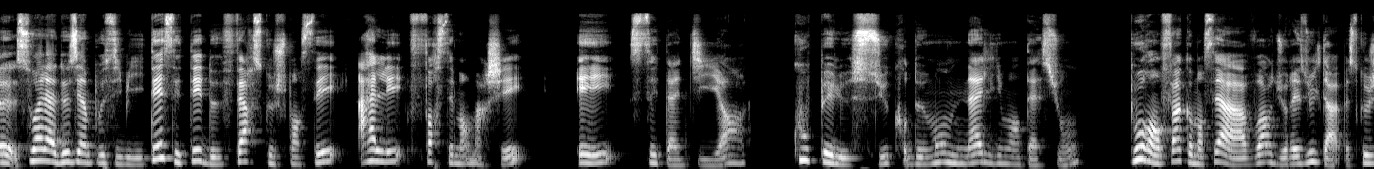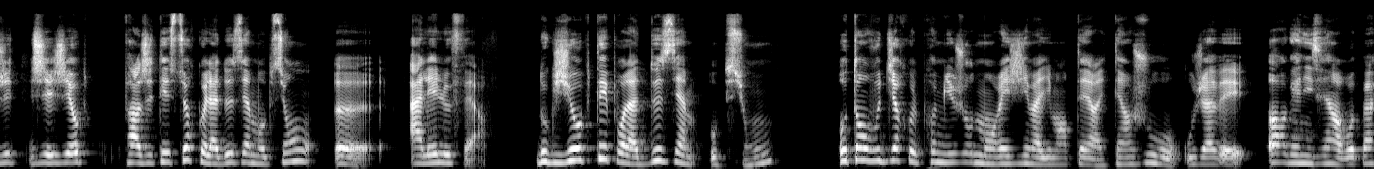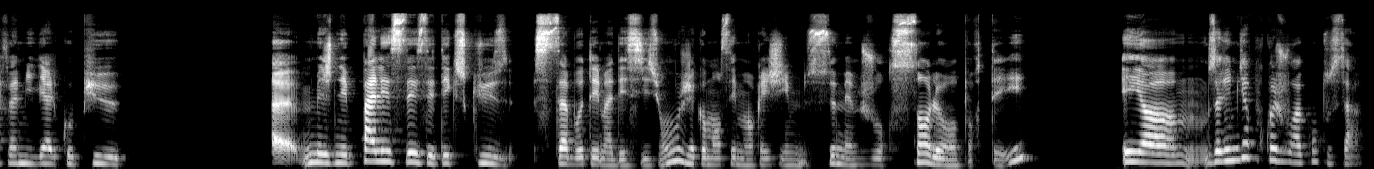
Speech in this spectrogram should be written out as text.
euh, soit la deuxième possibilité, c'était de faire ce que je pensais allait forcément marcher, et c'est-à-dire couper le sucre de mon alimentation pour enfin commencer à avoir du résultat. Parce que j'étais sûre que la deuxième option euh, allait le faire. Donc j'ai opté pour la deuxième option Autant vous dire que le premier jour de mon régime alimentaire était un jour où j'avais organisé un repas familial copieux, euh, mais je n'ai pas laissé cette excuse saboter ma décision. J'ai commencé mon régime ce même jour sans le reporter. Et euh, vous allez me dire pourquoi je vous raconte tout ça.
